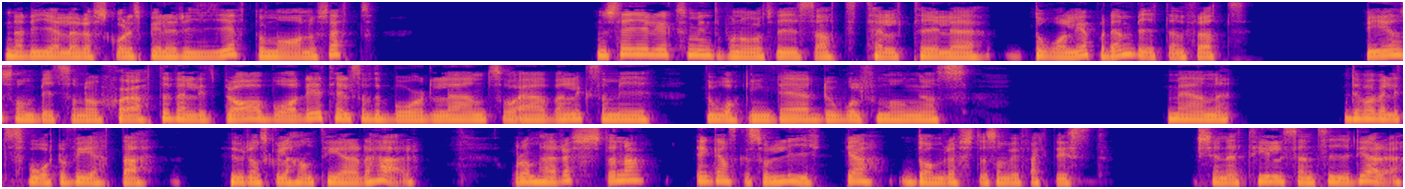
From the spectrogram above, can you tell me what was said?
när det gäller röstskådespeleriet och manuset. Nu säger jag liksom inte på något vis att Telltale är dåliga på den biten för att det är en sån bit som de sköter väldigt bra både i Tales of the Borderlands och även liksom i The Walking Dead, och Wolf Among Us. Men det var väldigt svårt att veta hur de skulle hantera det här. Och de här rösterna är ganska så lika de röster som vi faktiskt känner till sedan tidigare.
